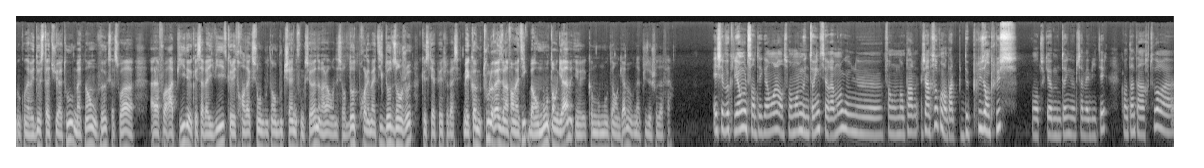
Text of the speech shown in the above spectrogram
Donc on avait deux statuts à tout. Maintenant, on veut que ça soit à la fois rapide, que ça vaille vite, que les transactions bout en bout de chaîne fonctionnent. Voilà, on est sur d'autres problématiques, d'autres enjeux que ce qui a pu être le passé. Mais comme tout le reste de l'informatique, bah, on monte en gamme et comme on monte en gamme, on a plus de choses à faire. Et chez vos clients, vous le sentez comment là en ce moment Le monitoring, c'est vraiment une. euh, Enfin, on en parle. J'ai l'impression qu'on en parle de plus en plus. En tout cas, monitoring, observabilité. Quentin, t'as un retour euh,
